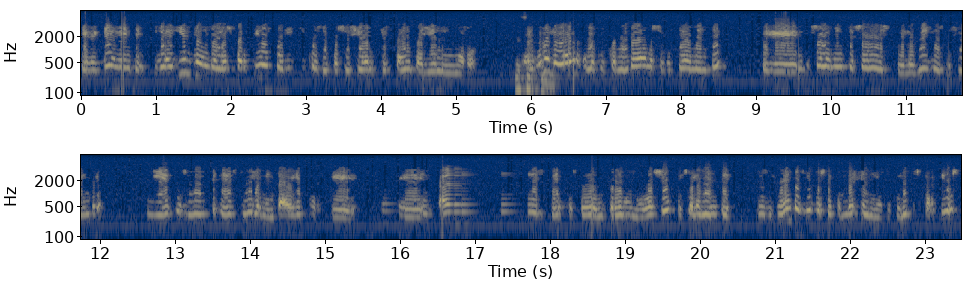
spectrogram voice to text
Efectivamente, y ahí es donde los partidos políticos de oposición están cayendo en un error. En primer lugar, lo que comentábamos efectivamente, eh, solamente son este, los mismos de siempre, y esto es muy, es muy lamentable porque eh, están este, pues, todo un negocio que solamente los diferentes grupos que convergen en los diferentes partidos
